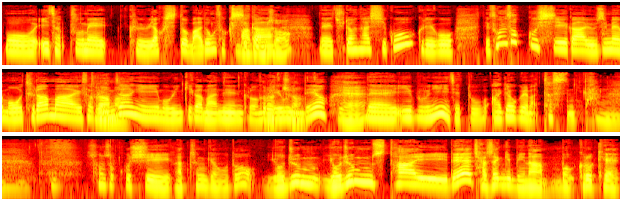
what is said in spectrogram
뭐 이 작품의 그 역시도 마동석 씨가 마동석. 네 출연하시고 그리고 손석구 씨가 요즘에 뭐 드라마에서 드라마. 굉장히 뭐 인기가 많은 그런 그렇죠. 배우인데요. 예. 네 이분이 이제 또 악역을 맡았습니다. 음. 네. 손석구 씨 같은 경우도 요즘 요즘 스타일의 잘생긴 미남 뭐 그렇게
